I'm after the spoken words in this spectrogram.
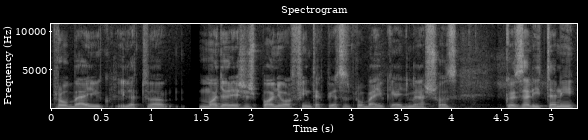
próbáljuk, illetve a magyar és a spanyol fintech piacot próbáljuk egymáshoz közelíteni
